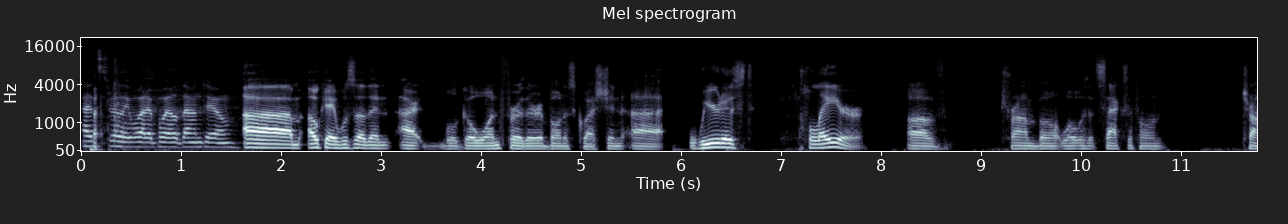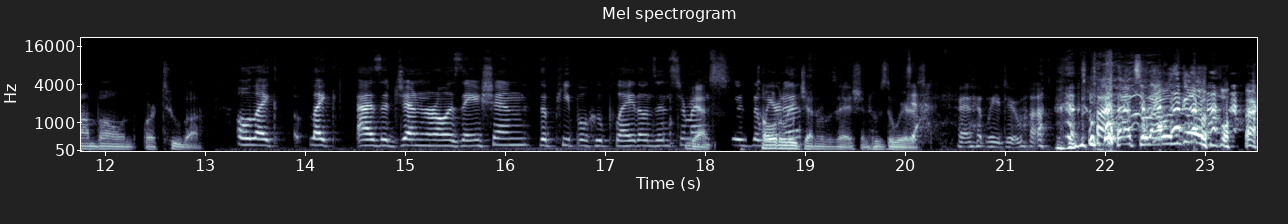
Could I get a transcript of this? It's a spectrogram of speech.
That's really what it boiled down to. Um. Okay. Well, so then, all right, we'll go one further. A bonus question. Uh, weirdest player of trombone. What was it? Saxophone, trombone, or tuba? Oh, like like as a generalization, the people who play those instruments. Yes. who's the Totally weirdest? generalization. Who's the weirdest? Definitely tuba. That's what I was going for.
